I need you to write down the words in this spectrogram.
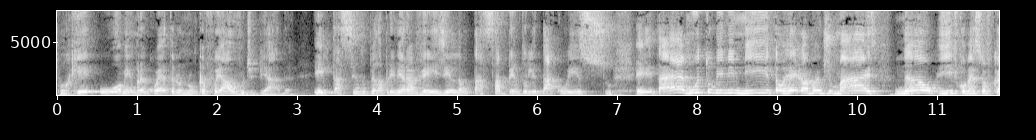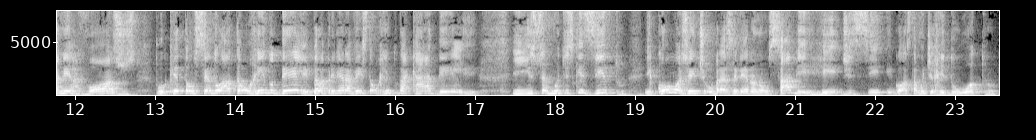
Porque o homem branco hétero nunca foi alvo de piada. Ele está sendo pela primeira vez e ele não está sabendo lidar com isso. Ele está, é muito mimimi, estão reclamando demais. Não, e começam a ficar nervosos porque estão sendo, estão rindo dele. Pela primeira vez estão rindo da cara dele. E isso é muito esquisito. E como a gente, o brasileiro não sabe rir de si e gosta muito de rir do outro,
